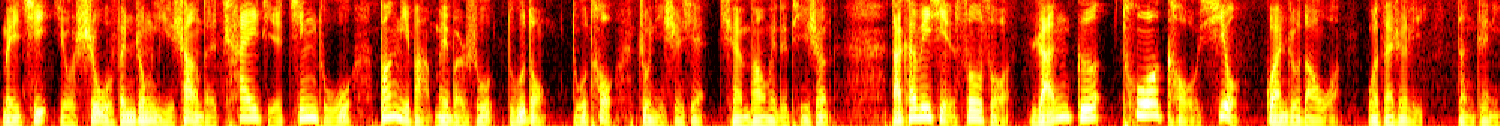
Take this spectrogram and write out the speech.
每期有十五分钟以上的拆解精读，帮你把每本书读懂读透，助你实现全方位的提升。打开微信搜索“然哥脱口秀”，关注到我，我在这里等着你。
